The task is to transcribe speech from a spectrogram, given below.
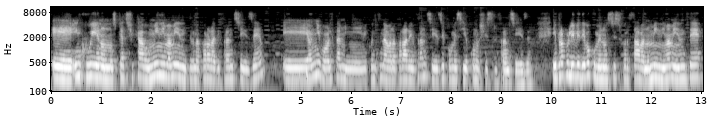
in cui non spiaccicavo minimamente una parola di francese e ogni volta mi, mi, continuavano a parlare in francese come se io conoscessi il francese. E proprio li vedevo come non si sforzavano minimamente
